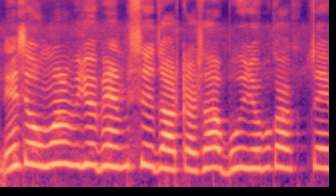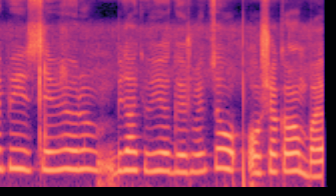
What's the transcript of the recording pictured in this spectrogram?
Neyse umarım videoyu beğenmişsinizdir arkadaşlar. Bu video bu kadar. Hepinizi seviyorum. Bir dahaki video görüşmek üzere. Hoşçakalın. Bay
